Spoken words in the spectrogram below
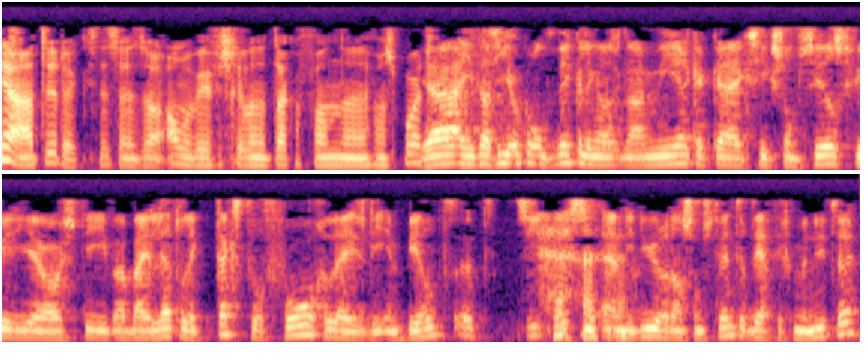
Ja, natuurlijk. Dat zijn zo allemaal weer verschillende takken van, uh, van sport. Ja, en daar zie je ook een ontwikkeling. Als ik naar Amerika kijk, zie ik soms salesvideo's die, waarbij letterlijk tekst wordt voorgelezen die in beeld te zien is. en die duren dan soms 20, 30 minuten.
